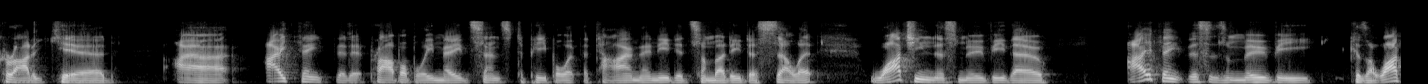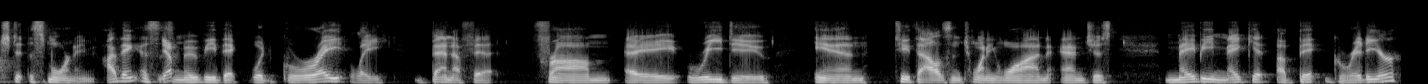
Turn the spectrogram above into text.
Karate Kid. Uh, I think that it probably made sense to people at the time. They needed somebody to sell it. Watching this movie, though, I think this is a movie because I watched it this morning. I think this is a movie that would greatly benefit from a redo in 2021 and just maybe make it a bit grittier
